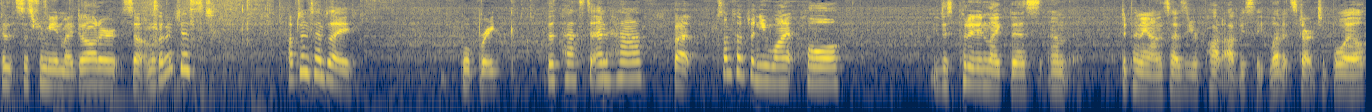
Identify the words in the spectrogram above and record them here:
because it's just for me and my daughter. So I'm gonna just, oftentimes I will break the pasta in half, but sometimes when you want it whole, you just put it in like this, and depending on the size of your pot, obviously, let it start to boil,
